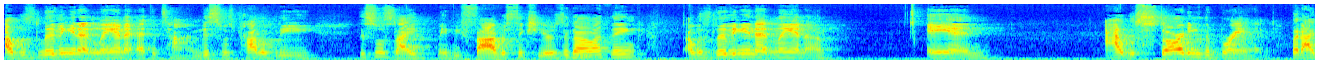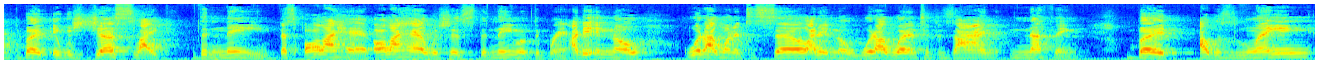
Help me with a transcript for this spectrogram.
I was living in Atlanta at the time. This was probably this was like maybe five or six years ago, mm-hmm. I think. I was living in Atlanta and I was starting the brand, but I but it was just like the name. That's all I had. All I had was just the name of the brand. I didn't know what I wanted to sell. I didn't know what I wanted to design, nothing. But I was laying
